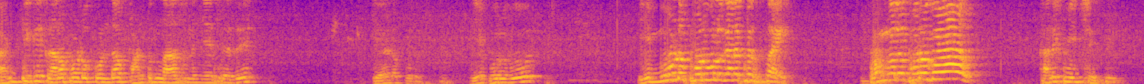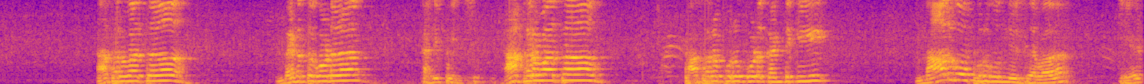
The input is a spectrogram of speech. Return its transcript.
కంటికి కనపడకుండా పంటను నాశనం చేసేది చీడ పురుగు. ఏ పురుగు? ఈ మూడు పురుగులు కనిపిస్తాయి. దొంగల పురుగు కనిపించింది. ఆ తర్వాత మిడత కూడా కనిపించింది. ఆ తర్వాత పసర పురుగు కూడా కంటికి నాలుగో పురుగును చూసావా? చీడ.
